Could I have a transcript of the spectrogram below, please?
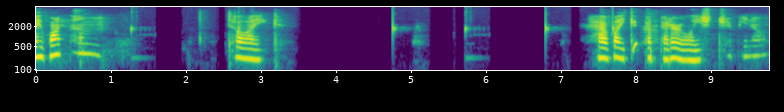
I want them to like have like a better relationship, you know?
